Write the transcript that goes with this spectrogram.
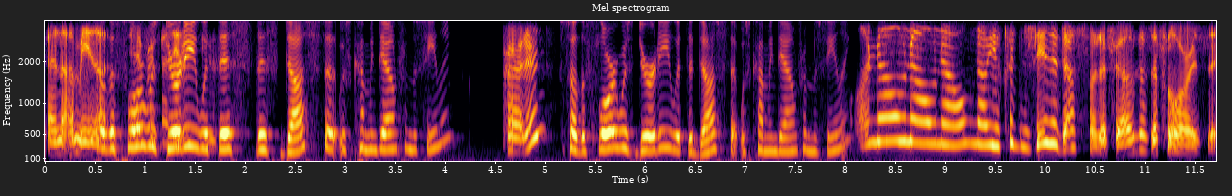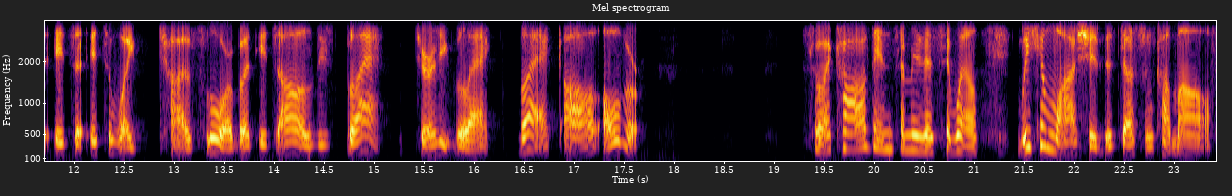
And I mean, so the floor was dirty with this this dust that was coming down from the ceiling. Pardon? So the floor was dirty with the dust that was coming down from the ceiling? Oh no, no, no, no! You couldn't see the dust when it fell because the floor is it's a it's a white tile floor, but it's all these black, dirty black, black all over. So I called in somebody that said, "Well, we can wash it; it doesn't come off."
